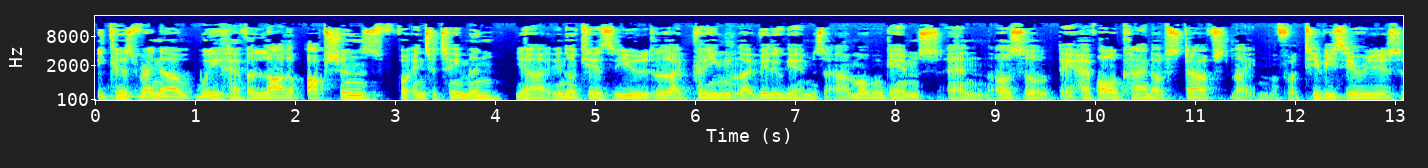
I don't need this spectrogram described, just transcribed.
because right now we have a lot of options for entertainment. Yeah, you know, kids you like playing like video games, uh, mobile games, and also they have all kind of stuff like for TV series,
